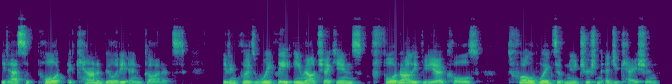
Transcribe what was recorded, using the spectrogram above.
it has support, accountability, and guidance. It includes weekly email check ins, fortnightly video calls, 12 weeks of nutrition education,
